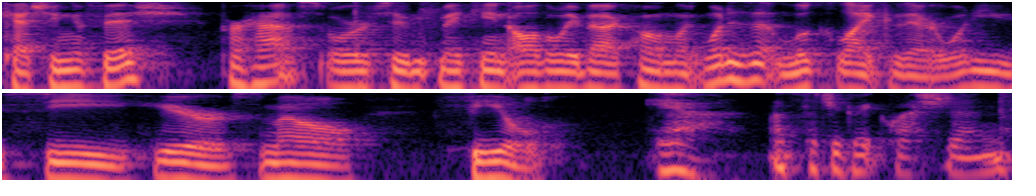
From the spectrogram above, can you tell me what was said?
catching a fish, perhaps, or to making it all the way back home. Like, what does that look like there? What do you see, hear, smell, feel? Yeah, that's such a great question.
